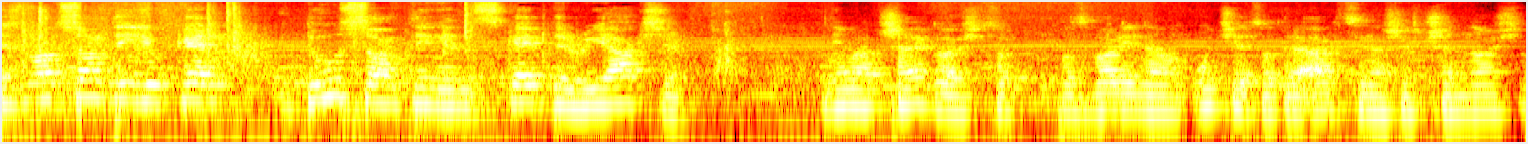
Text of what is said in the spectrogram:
It's not something you can do something and escape the reaction. Nie ma czegoś, co pozwoli nam uciec od reakcji naszych czynności.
